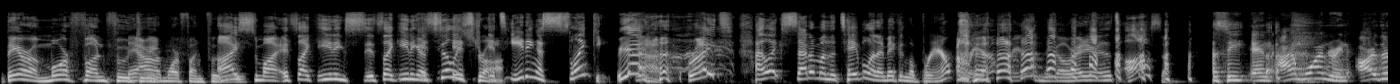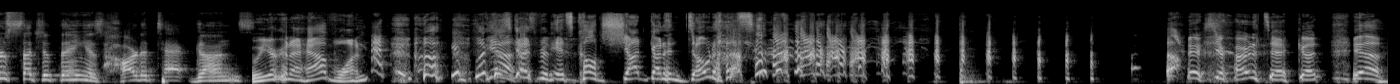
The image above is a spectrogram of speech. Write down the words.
They are a more fun food. They to are eat. a more fun food. I smile. It's like eating. It's like eating a It's- silly it's- straw. It's eating a slinky. yeah, right. I like set them on the table and I make them go brown, brown, brown, and they go right here. That's awesome. See, and I'm wondering, are there such a thing as heart attack guns? Well, you're gonna have one. Look, Yeah, this guy's been. It's called shotgun and donuts. There's your heart attack gun. Yeah.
